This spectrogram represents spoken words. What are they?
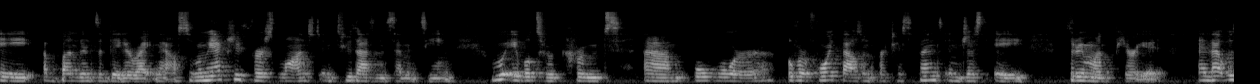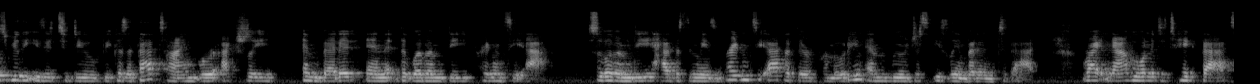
a abundance of data right now. So when we actually first launched in 2017, we were able to recruit um, over over 4,000 participants in just a three month period, and that was really easy to do because at that time we were actually embedded in the WebMD pregnancy app. So WebMD had this amazing pregnancy app that they were promoting, and we were just easily embedded into that. Right now, we wanted to take that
